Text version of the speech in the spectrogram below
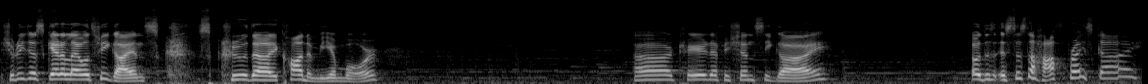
Should we just get a level 3 guy and sc screw the economy a more? Uh, trade efficiency guy. Oh, this, is this the half price guy?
